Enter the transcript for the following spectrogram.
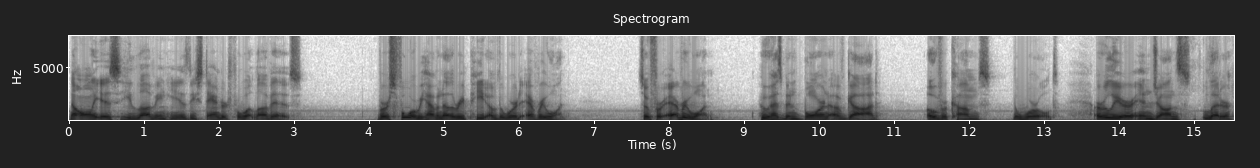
Not only is He loving, He is the standard for what love is. Verse 4, we have another repeat of the word everyone. So, for everyone, who has been born of God overcomes the world. Earlier in John's letter,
